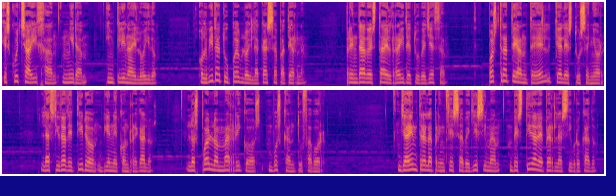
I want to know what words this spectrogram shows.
Escucha, hija, mira, inclina el oído. Olvida tu pueblo y la casa paterna. Prendado está el Rey de tu belleza. Póstrate ante él, que él es tu Señor. La ciudad de Tiro viene con regalos. Los pueblos más ricos buscan tu favor. Ya entra la princesa bellísima, vestida de perlas y brocado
